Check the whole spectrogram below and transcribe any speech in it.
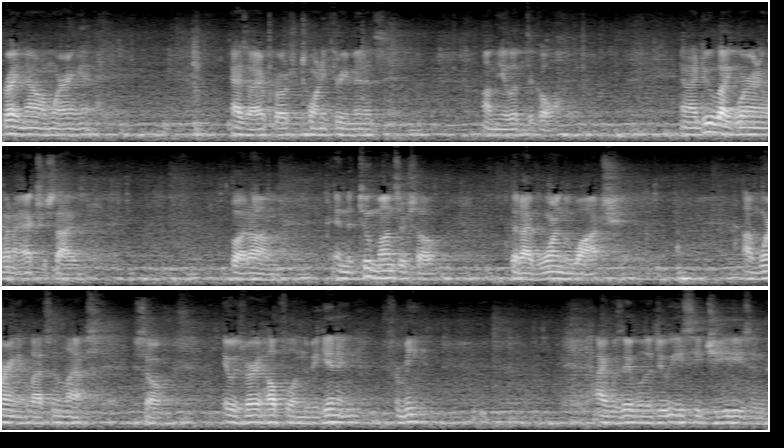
right now I'm wearing it as I approach 23 minutes on the elliptical. And I do like wearing it when I exercise. But um, in the two months or so that I've worn the watch, I'm wearing it less and less. So it was very helpful in the beginning for me. I was able to do ECGs and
